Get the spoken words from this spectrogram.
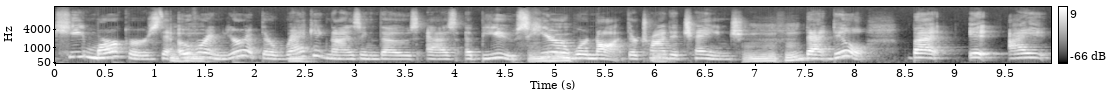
key markers that over in Europe they're recognizing those as abuse. Here we're not. They're trying to change that deal. But it I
